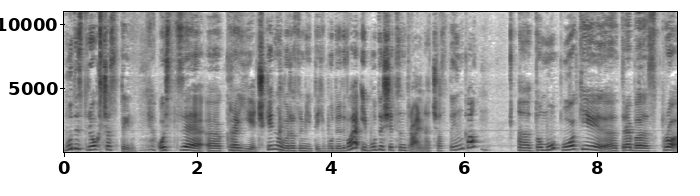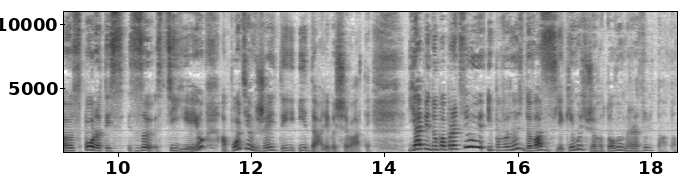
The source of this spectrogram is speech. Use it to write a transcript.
буде з трьох частин. Ось це краєчки, ну ви розумієте, їх буде два, і буде ще центральна частинка. Е, Тому поки е, треба е, споратись з цією, а потім вже йти і далі вишивати. Я піду попрацюю і повернусь до вас з якимось вже готовим результатом.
